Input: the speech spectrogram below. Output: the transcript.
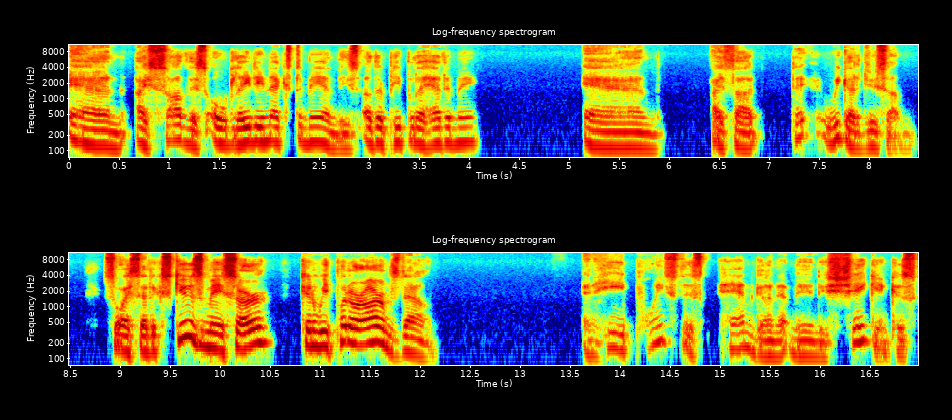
And I saw this old lady next to me and these other people ahead of me. And I thought, we got to do something. So I said, Excuse me, sir, can we put our arms down? And he points this handgun at me and he's shaking because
